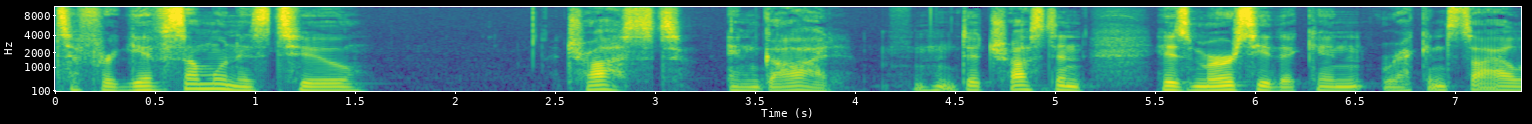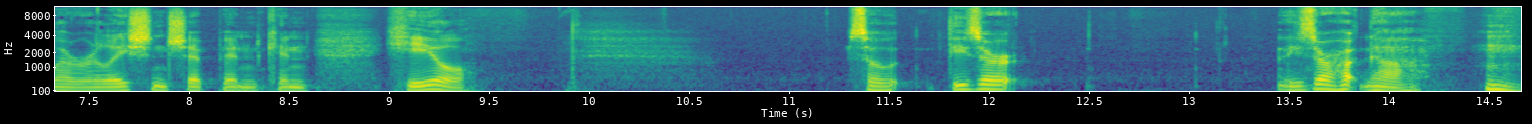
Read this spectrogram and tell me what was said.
to forgive someone is to trust in God, to trust in His mercy that can reconcile a relationship and can heal. So these are these are no, hmm,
